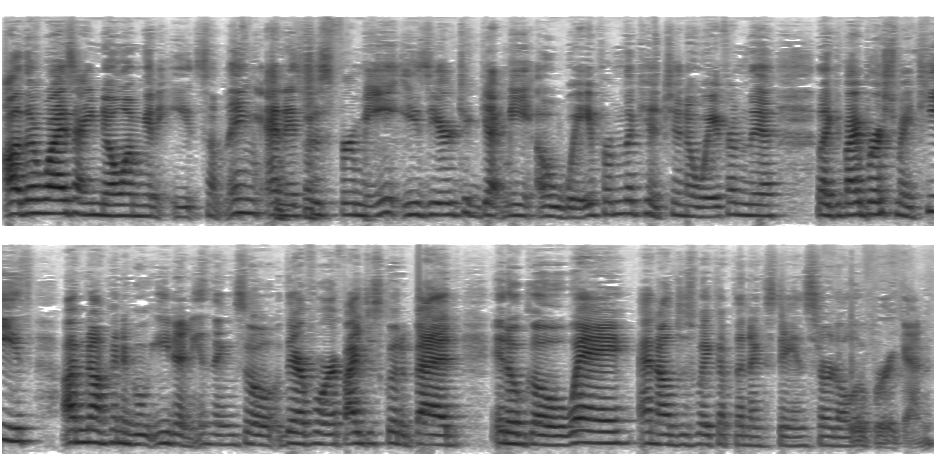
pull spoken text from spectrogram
otherwise I know I'm going to eat something and it's just for me easier to get me away from the kitchen, away from the like if I brush my teeth, I'm not going to go eat anything. So therefore if I just go to bed, it'll go away and I'll just wake up the next day and start all over again.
